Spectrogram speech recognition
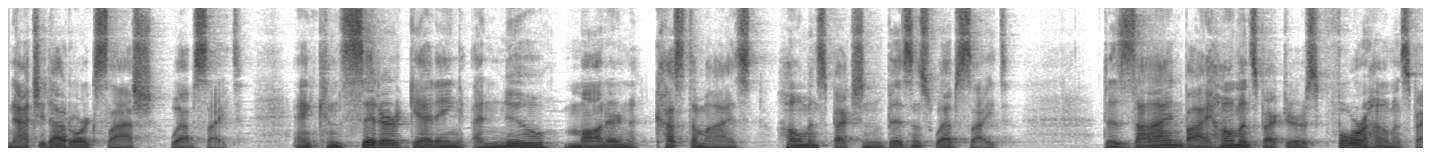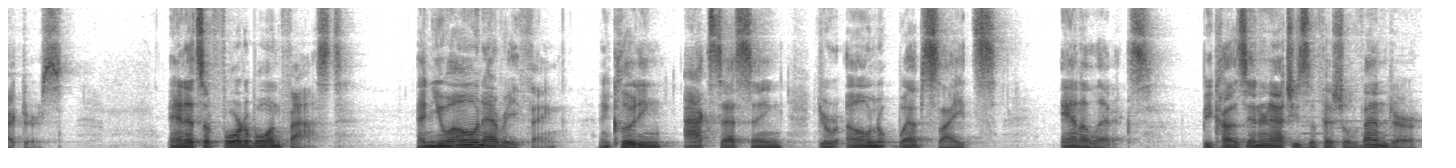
nachi.org slash website and consider getting a new, modern, customized home inspection business website designed by home inspectors for home inspectors. And it's affordable and fast. And you own everything, including accessing your own website's analytics. Because InterNACHI's official vendor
